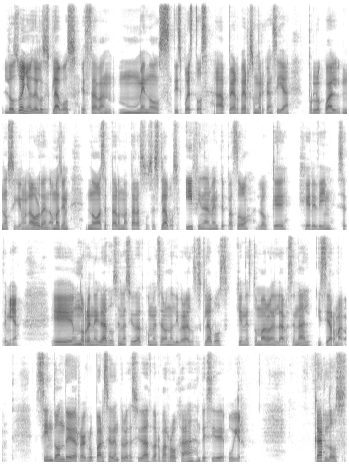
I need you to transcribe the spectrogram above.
Los dueños de los esclavos estaban menos dispuestos a perder su mercancía, por lo cual no siguieron la orden, o más bien no aceptaron matar a sus esclavos. Y finalmente pasó lo que Jeredín se temía. Eh, unos renegados en la ciudad comenzaron a liberar a los esclavos, quienes tomaron el arsenal y se armaron. Sin donde reagruparse dentro de la ciudad, Barbarroja decide huir. Carlos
